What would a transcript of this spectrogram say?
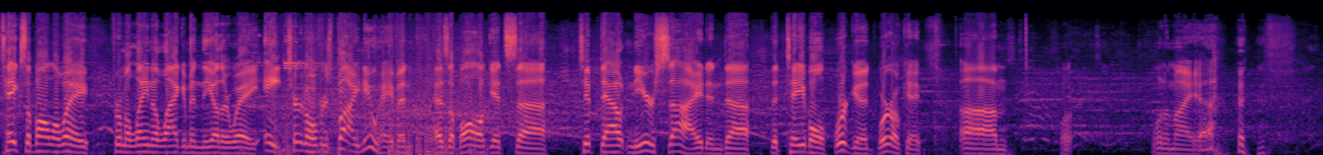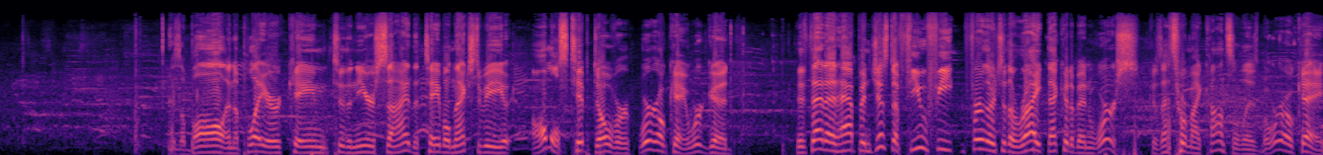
takes a ball away from Elena Lagaman the other way. Eight turnovers by New Haven as a ball gets uh, tipped out near side, and uh, the table. We're good. We're okay. Um, one of my. Uh, as a ball and a player came to the near side, the table next to me almost tipped over. We're okay. We're good. If that had happened just a few feet further to the right, that could have been worse because that's where my console is, but we're okay.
